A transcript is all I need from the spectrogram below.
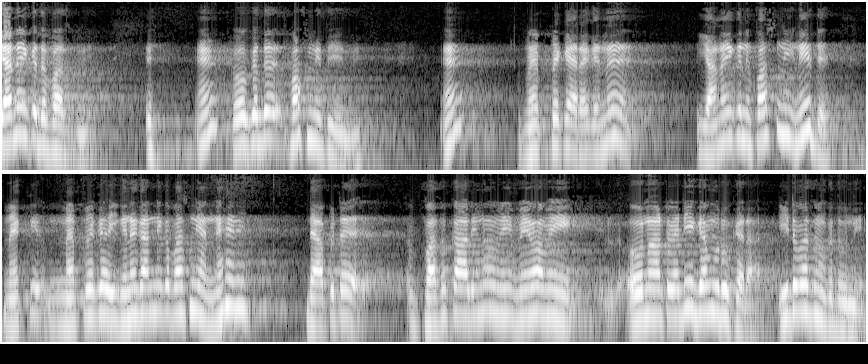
යන එකද පස්නේ කෝකද පස්්නි තියෙන්නේ? මැප් එක ඇරගෙන යන එකන පස්නේ නේද? මැප් එක ඉගෙන ගන්න එක පස්්නයක් නැහැන. ද අපිට පසුකාලිනෝ මේවා මේ ඕනාට වැඩිය ගැමුරු කර. ඊට පසමක දුන්නේ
